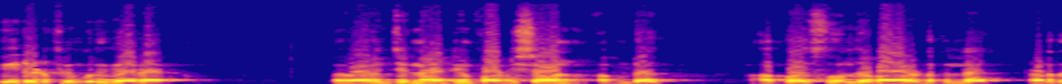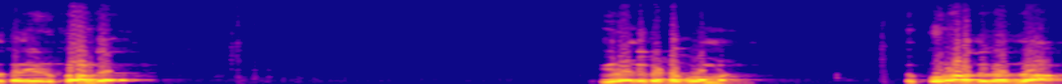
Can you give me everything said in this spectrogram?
பீரியட் ஃபிலிம் வேற. நைன்டீன் ஃபார்ட்டி செவன் அப்படின்ட்டு அப்போ சுதந்திர காலகட்டத்தில் நடந்த கதை எடுப்பாங்க. வீரண்டு கட்ட போமன் எப்போ நடந்த கதை தான்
